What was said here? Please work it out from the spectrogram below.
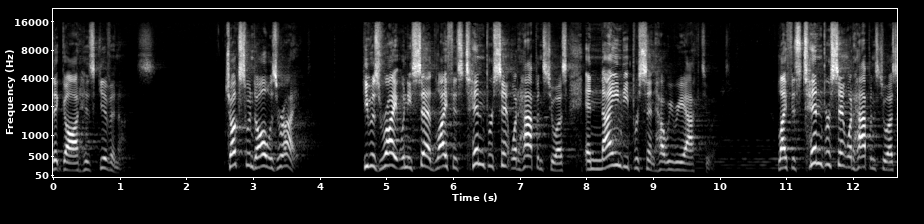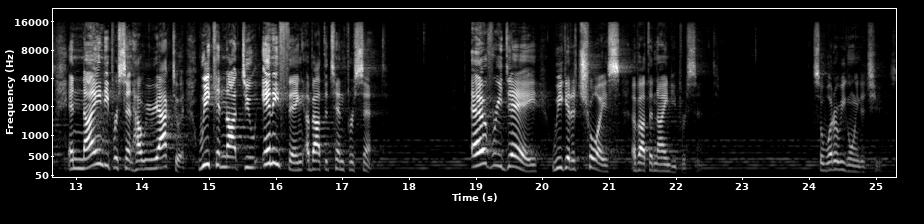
that God has given us. Chuck Swindoll was right. He was right when he said life is 10% what happens to us and 90% how we react to it. Life is 10% what happens to us and 90% how we react to it. We cannot do anything about the 10%. Every day, we get a choice about the 90%. So, what are we going to choose?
